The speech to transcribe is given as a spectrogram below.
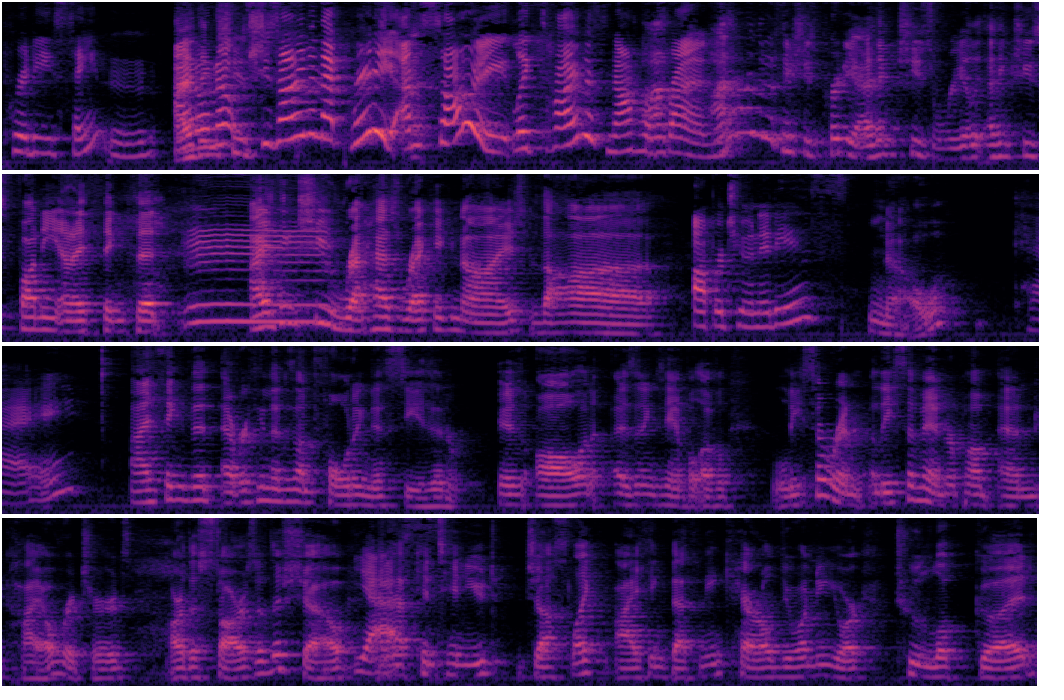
pretty Satan. I I, don't know. she's- She's, not even that pretty. I'm sorry. Like time is not her I, friend. I don't even think she's pretty. I think she's really. I think she's funny, and I think that Mm, I think she re- has recognized the. Uh, opportunities. no, Okay. I think that everything that is unfolding this season is all an, is an example of Lisa Rin- Lisa Vanderpump and Kyle Richards are the stars of the show and have Yes. continued just like I think Bethenny and Carole do on New York to look good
